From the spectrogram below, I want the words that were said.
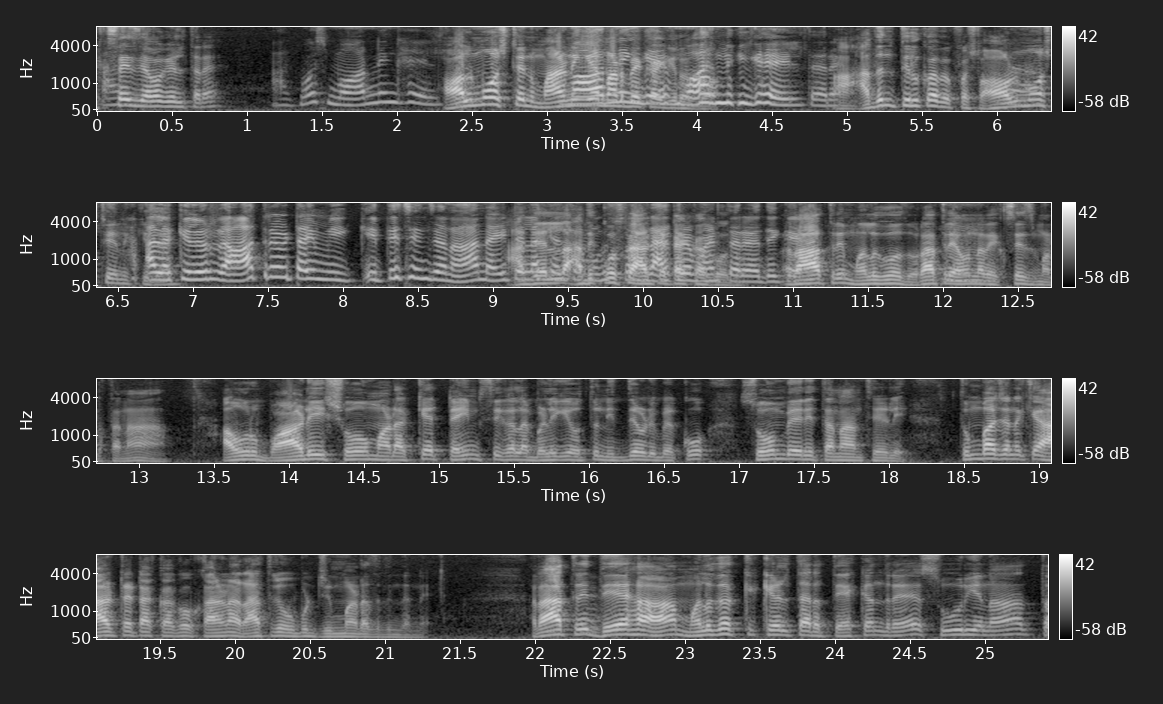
ಎಕ್ಸಸೈಸ್ ಯಾವಾಗ ಹೇಳ್ತಾರೆ? ಆಲ್ಮೋಸ್ಟ್ ಮಾರ್ನಿಂಗ್ ಹೇಳ್ತಾರೆ. ಆಲ್ಮೋಸ್ಟ್ ಏನು ಮಾರ್ನಿಂಗೇ ಮಾಡಬೇಕಾಗಿರೋದು? ಮಾರ್ನಿಂಗ್ ಹೇಳ್ತಾರೆ. ಅದನ್ನ ತಿಳ್ಕೋಬೇಕು ಫಸ್ಟ್ ಆಲ್ಮೋಸ್ಟ್ ಏನಕ್ಕೆ? ಅಲ್ಲ ಕೆಲವರು ರಾತ್ರಿ ಟೈಮ್ ಇತ್ತೀಚಿನ ಜನ ನೈಟ್ ಎಲ್ಲ ಅದೆಲ್ಲ ಅದಕ್ಕೋಸ್ಕರ ರಾತ್ರಿ ಅಟ್ಯಾಕ್ ಮಾಡ್ತಾರೆ ಆಗೋದು ಅದಕ್ಕೆ. ರಾತ್ರಿ ಮಲಗೋದು ರಾತ್ರಿ ಅವನಾರು ಎಕ್ಸರ್ಸೈಸ್ ಮಾಡ್ತಾನ? ಅವರು ಬಾಡಿ ಶೋ ಮಾಡೋಕ್ಕೆ ಟೈಮ್ ಸಿಗಲ್ಲ ಬೆಳಿಗ್ಗೆ ಹೊತ್ತು ನಿದ್ದೆ ಹೊಡಿಬೇಕು ಸೋಂಬೇರಿತನ ಅಂತ ಹೇಳಿ. ತುಂಬ ಜನಕ್ಕೆ ಹಾರ್ಟ್ ಅಟ್ಯಾಕ್ ಆಗೋ ಕಾರಣ ರಾತ್ರಿ ಹೋಗ್ಬಿಟ್ಟು ಜಿಮ್ ಮಾಡೋದ್ರಿಂದನೇ. ರಾತ್ರಿ ದೇಹ ಮಲಗಕ್ಕೆ ಕೇಳ್ತಾ ಇರುತ್ತೆ ಯಾಕಂದರೆ ಸೂರ್ಯನ ತ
